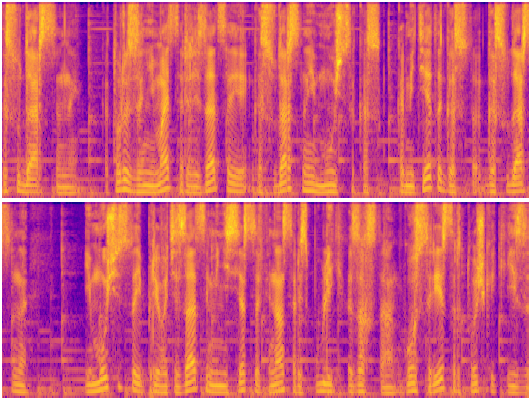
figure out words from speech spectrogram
государственный, который занимается реализацией государственного имущества, комитета государственного Имущество и приватизация Министерства финансов Республики Казахстан. Госреестр.кз.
